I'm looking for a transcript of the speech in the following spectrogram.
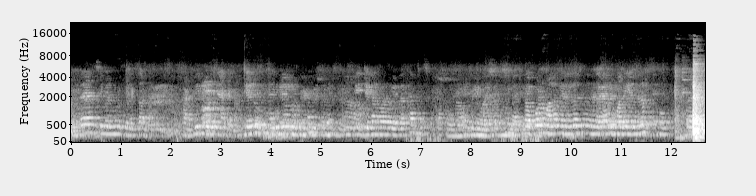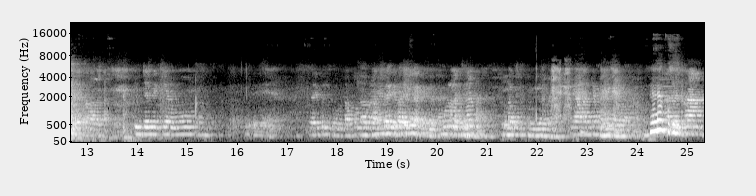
అంటే సిమెంట్ కూడా ఈ జగన్ అప్పుడు మళ్ళీ మళ్ళీ పింఛన్ ఎక్కాము రైతులకు డబ్బులు మూడు లక్షలు అంట నాన్న పక్కన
